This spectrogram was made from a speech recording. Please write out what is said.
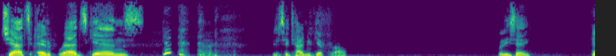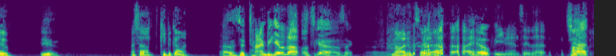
Jets and Redskins. Uh-huh. Did you say time to get it up? What did he say? Who? You. I said keep it going. Oh, they said time to get it up. Let's go. I was like, No, I didn't say that. I hope he didn't say that. Jets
